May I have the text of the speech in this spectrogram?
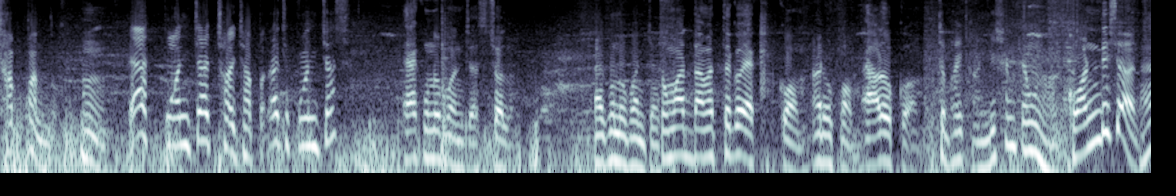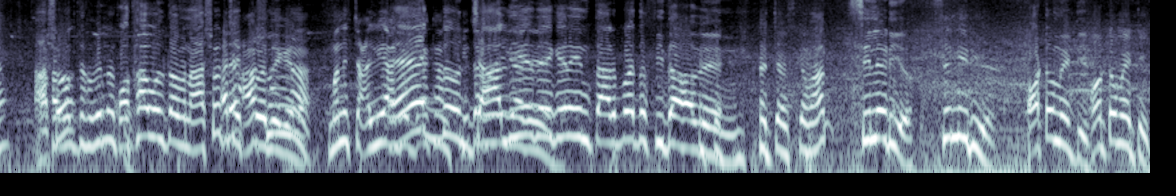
ছাপ্পান্ন? হুম। এক পঞ্চাশ ছয় ছাপ্পান্ন। আচ্ছা পঞ্চাশ? এক উনপঞ্চাশ চলো। এখনও পঞ্চাশ তোমার দামের থেকেও এক কম। আরও কম। আরও কম। আচ্ছা ভাই কন্ডিশন কেমন হবে? কন্ডিশন হ্যাঁ, আসো কথা বলতে হবে না তো? কথা বলতে হবে না আসো আরে চেক করে আসুন দেখে না, নাও। মানে চালিয়ে আগে দেখান, একদম ফিদা হয়ে চালিয়ে যাবে। দেখে নিন তারপরে তো ফিদা হবেন আচ্ছা उसके बाद সিলেরিও সিলেরিও অটোমেটিক অটোমেটিক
